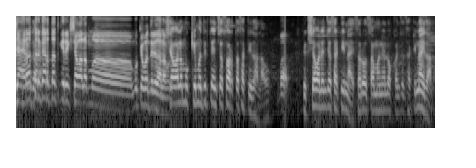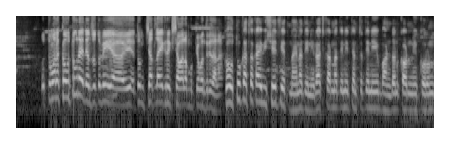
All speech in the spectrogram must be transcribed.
जाहिरात तर करतात की रिक्षावाला म- मुख्यमंत्री झाला म्हणून. रिक्षावाला मुख्यमंत्री त्यांच्या स्वार्थासाठी झाला हो. बर. रिक्षावाल्यांच्यासाठी नाही सर्वसामान्य लोकांच्यासाठी नाही झाला. मग तुम्हाला कौतुक नाही त्यांचं? तुम्ही अं, तुमच्यातला एक रिक्षावाला मुख्यमंत्री झाला. कौतुकाचा काही विषयच येत नाही ना त्यांनी. राजकारणात त्यांनी त्यांचं त्यांनी भांडण काढून हे करून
